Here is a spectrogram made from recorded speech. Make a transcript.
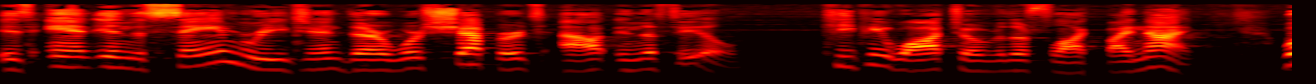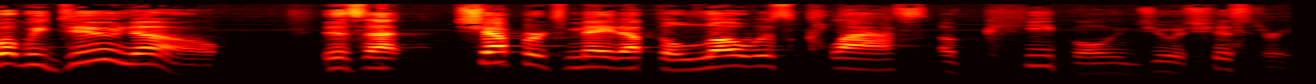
is, and in the same region there were shepherds out in the field, keeping watch over their flock by night. What we do know is that shepherds made up the lowest class of people in Jewish history,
